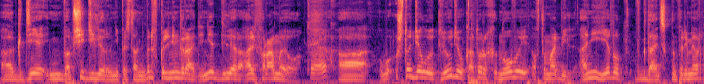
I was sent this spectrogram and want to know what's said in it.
а, где вообще дилеры не представлены, например, в Калининграде нет дилера Альфа-Ромео. Так. А, что делают люди, у которых новый автомобиль? Они едут в Гданьск, например,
